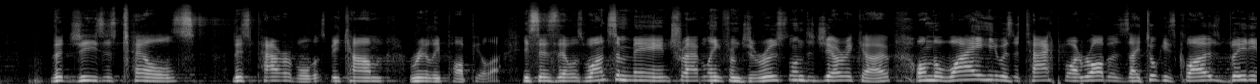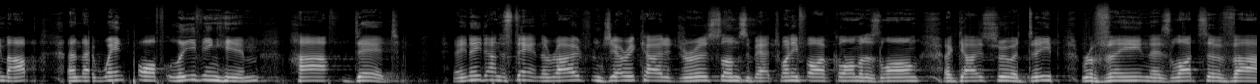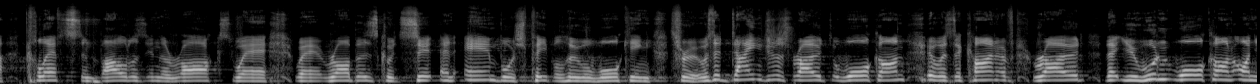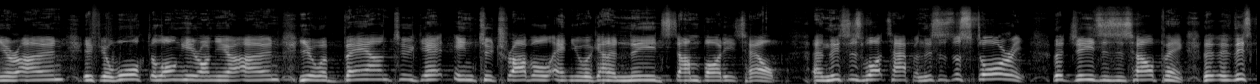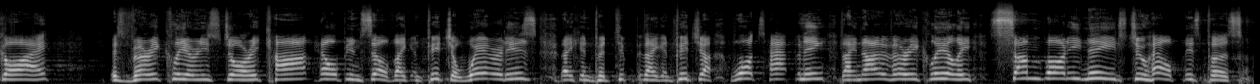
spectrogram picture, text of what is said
that Jesus tells this parable that's become really popular. He says, There was once a man traveling from Jerusalem to Jericho. On the way, he was attacked by robbers. They took his clothes, beat him up, and they went off, leaving him half dead. Now, you need to understand the road from Jericho to Jerusalem is about 25 kilometres long. It goes through a deep ravine. There's lots of uh, clefts and boulders in the rocks where, where robbers could sit and ambush people who were walking through. It was a dangerous road to walk on. It was the kind of road that you wouldn't walk on on your own. If you walked along here on your own, you were bound to get into trouble and you were going to need somebody's help. And this is what's happened. This is the story that Jesus is helping. This guy is very clear in his story, can't help himself. They can picture where it is, they can, they can picture what's happening. They know very clearly somebody needs to help this person.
